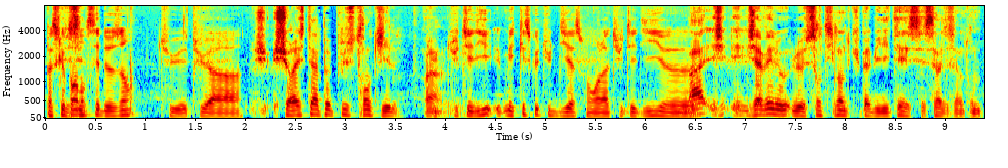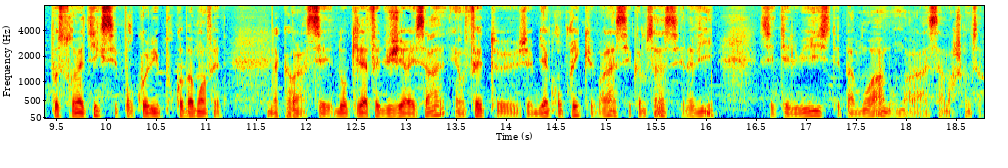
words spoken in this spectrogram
Parce que pendant ces deux ans, tu, tu as... Je, suis resté un peu plus tranquille. Tu t'es dit, mais qu'est-ce que tu te dis à ce moment-là? Tu t'es dit. Euh, bah, J'avais le, sentiment de culpabilité, c'est ça, le syndrome post-traumatique, c'est pourquoi lui, pourquoi pas moi en fait. D'accord. Voilà, donc il a fallu gérer ça, et en fait, euh, j'ai bien compris que voilà, c'est comme ça, c'est la vie. C'était lui, c'était pas moi, bon voilà, ça marche comme ça.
